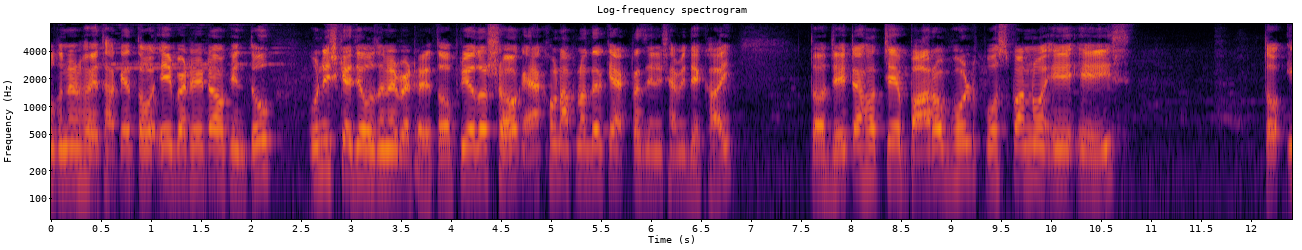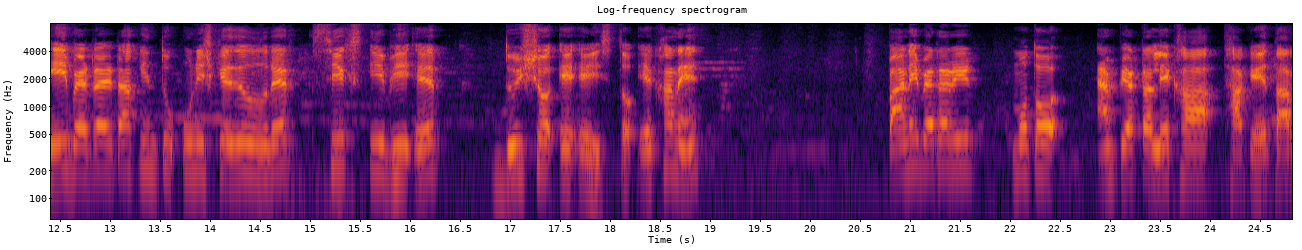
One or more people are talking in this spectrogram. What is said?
ওজনের হয়ে থাকে। তো এই ব্যাটারিটাও কিন্তু উনিশ কেজি ওজনের ব্যাটারি। তো প্রিয় দর্শক, এখন আপনাদেরকে একটা জিনিস আমি দেখাই। তো যেটা হচ্ছে বারো ভোল্ট পঁচপান্ন এ এইচ তো এই ব্যাটারিটা কিন্তু উনিশ কেজি ওজনের সিক্স ইভিএফ দুইশো এ এইচ তো এখানে পানি ব্যাটারির মতো অ্যাম্পিয়ারটা লেখা থাকে। তার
